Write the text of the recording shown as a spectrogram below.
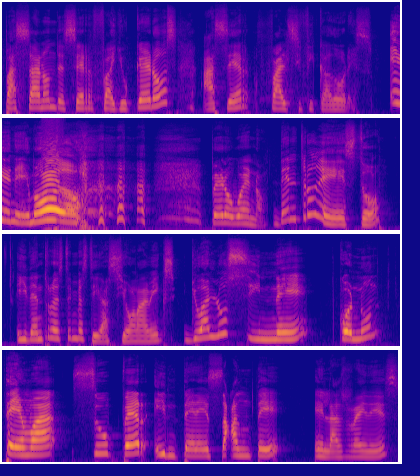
pasaron de ser falluqueros a ser falsificadores. ¡Y ni modo! Pero bueno, dentro de esto y dentro de esta investigación, Amix, yo aluciné con un tema súper interesante en las redes.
